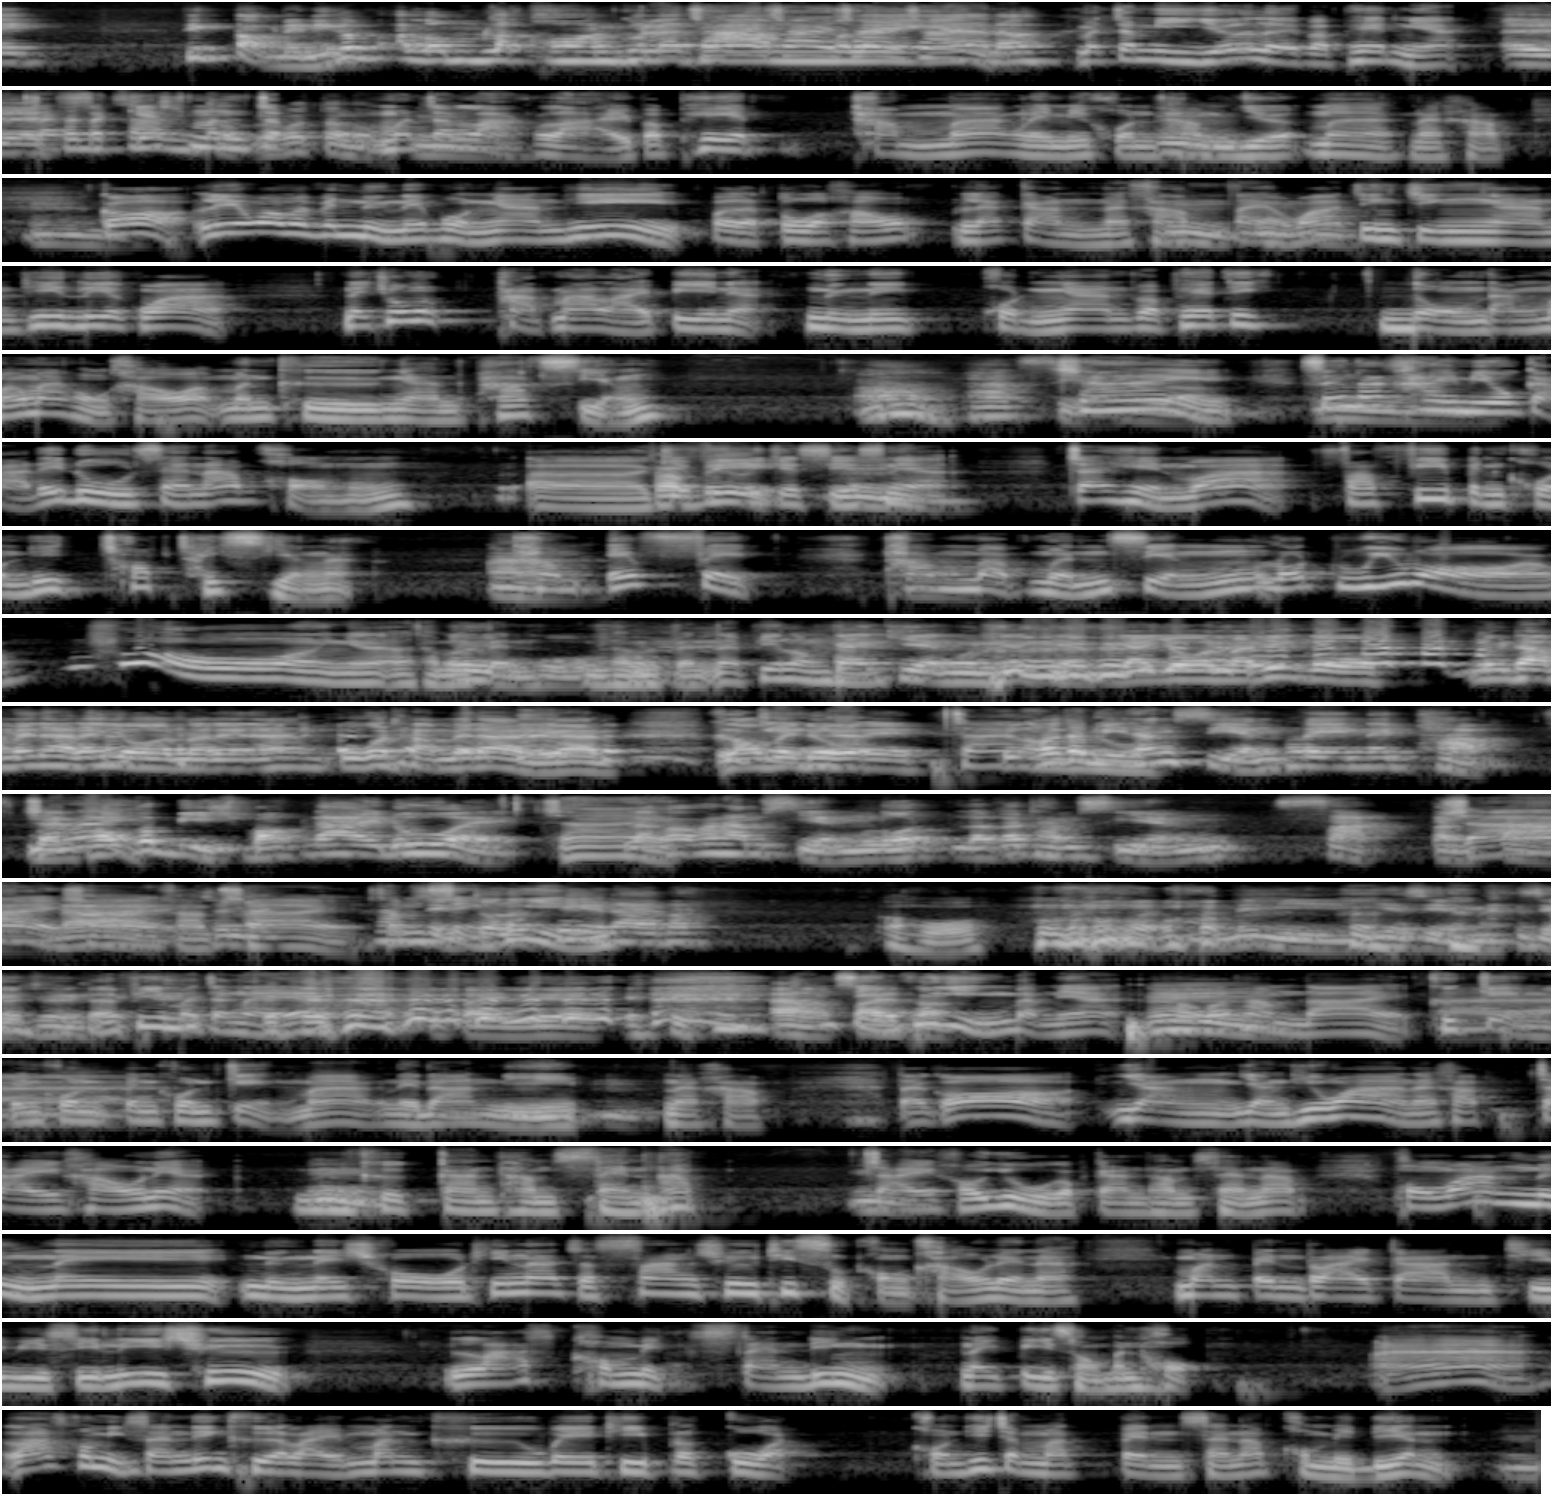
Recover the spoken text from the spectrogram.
TikTok เดี๋ยวนี้ก็อารมณ์ละครคุณธรรมใช่อะไรใช่อย่างใช่เงี้ยเนาะมันจะมีเยอะเลยประเภทเนี้ยเออจากสสั้นๆมันจะแล้วก็ตลกมันจะหลากหลายประเภท ทำมากเลยมีคนทำอืมเยอะมากนะครับอืมก็เรียกว่ามันเป็นหนึ่งในผลงานที่เปิดตัวเขาและกันนะครับอืมแต่ว่าอืมจริง ๆ งานที่เรียกว่าในช่วงถัดมาหลายปีเนี่ยหนึ่งในผลงานประเภทที่โด่งดังมากๆของเขาอะมันคืองานพากย์เสียงอ๋อพากย์เสียงใช่เหรอซึ่งถ้าใครมีโอกาสได้ดู stand up ของเอ่อเจฟ Fluffy ฟี่เกซิสอืมเนี่ยจะเห็นว่าฟ u ฟฟี่เป็นคนที่ชอบใช้เสียงอะอ่าทำเอฟเฟกต์ ทำแบบเหมือนเสียงรถวิวอว้าวอย่างเงี้ยเอาทำไม่เป็นเอ้ยโอ้โหทำไม่เป็นแต่พี่ลองใกล้ทำเคียงคุณใกล้เคียงอย่าโยนมาที่กูมึงทำไม่ได้แล้วโยนมาเลยนะกูก็ทำไม่ได้เหมือนกันลองไปดูเองใช่คือลเขาองไปจะมีดูทั้งเสียงเพลงในผับเหมือนใช่เขาก็บีชบ็อกได้ด้วยใช่แล้วก็เขาทำเสียงรถแล้วก็ทำเสียงสัตว์ต่างๆใช่ได้ใช่ครับไหมใช่ทำเสียงทำเสียงจระผู้หญิเข้งได้ปะ โอ้โหมันไม่มีเหี้ยเสียงนะเสียงจระแล้วเข้พี่มาจากไหนอะไปเรื่อยอะทำเสียงไปต่อผู้หญิงแบบเนี้ยอืมเขาก็ทำได้คือเก่งอ่าเป็นคนเป็นคนเก่งมากในด้านนี้อืมนะครับ แต่ก็อย่างอย่างที่ว่านะครับ ใจเขาเนี่ยอืมมันคือการทำ stand up อืมใจเขาอยู่กับการทำ stand up ผมว่าหนึ่งในหนึ่งในโชว์ที่น่าจะสร้างชื่อที่สุดของเขาเลยนะ มันเป็นรายการทีวีซีรีส์ชื่อ Last Comic Standing ในปี 2006 อ่า Last Comic Standing คืออะไร มันคือเวทีประกวดคนที่จะมาเป็น stand up comedian อื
